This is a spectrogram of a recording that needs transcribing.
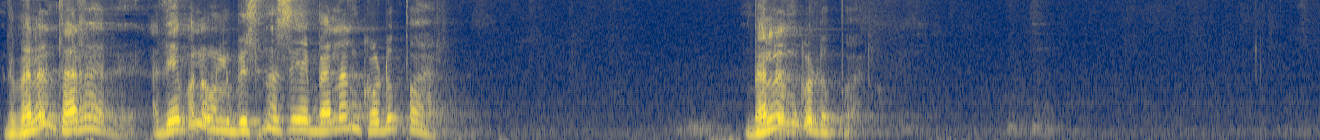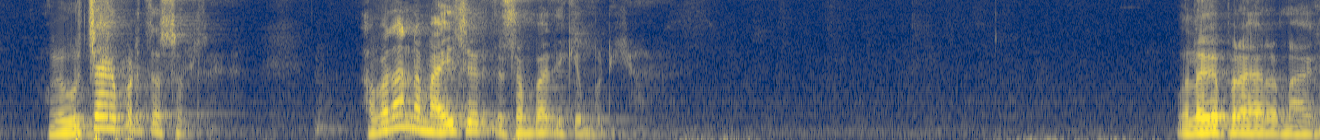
இந்த பலன் தர்றாரு அதே போல் உங்களுக்கு பிஸ்னஸே பலன் கொடுப்பார். பலன் கொடுப்பார். உங்களை உற்சாகப்படுத்த சொல்கிறேன் அப்போ தான் நம்ம ஐஸ்வர்யத்தை சம்பாதிக்க முடியும். உலக பிரகாரமாக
